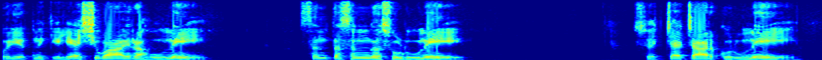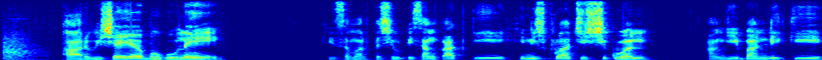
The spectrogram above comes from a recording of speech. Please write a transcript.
प्रयत्न केल्याशिवाय राहू नये. संतसंग सोडू नये. स्वेच्छाचार करू नये. फार विषय भोगू नये. ही समर्थ शेवटी सांगतात की ही निष्पृहाची शिकवण अंगी बांधली की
